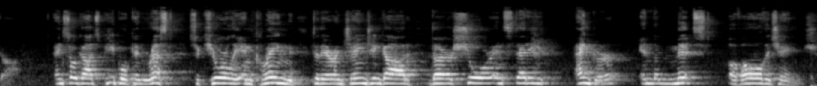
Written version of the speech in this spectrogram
God. And so God's people can rest securely and cling to their unchanging God, their sure and steady anchor in the midst of all the change.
